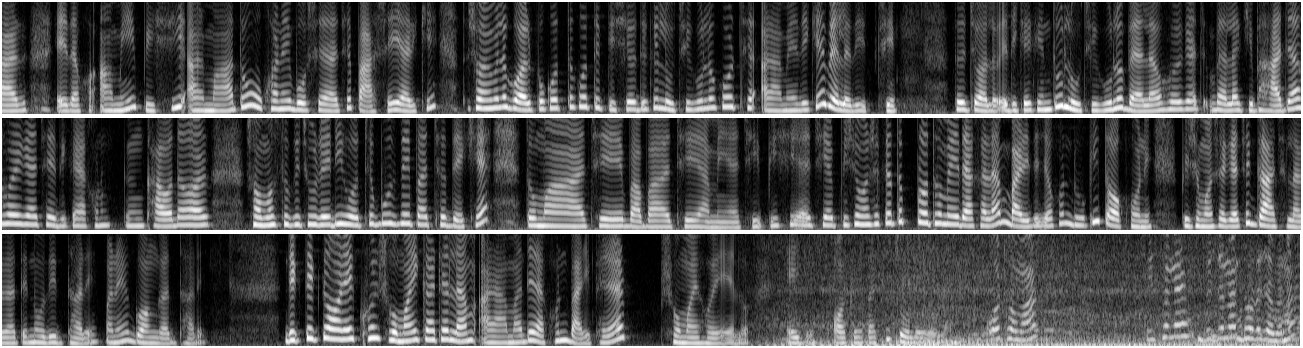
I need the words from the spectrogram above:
আর এই দেখো আমি পিসি আর মা তো ওখানে বসে আছে পাশেই আর কি। তো সবাই মিলে গল্প করতে করতে পিসি ওদিকে লুচিগুলো করছে আর আমি এদিকে বেলে দিচ্ছি। তো চলো, এদিকে কিন্তু লুচিগুলো বেলা হয়ে গেছে, বেলা কি, ভাজা হয়ে গেছে, এদিকে এখন খাওয়া দাওয়ার সমস্ত কিছু রেডি হচ্ছে, বুঝতেই পারছ দেখে। তো মা আছে, বাবা আছে, আমি আছি, পিসি আছি, আর পিসেমশাইকে তো প্রথমেই দেখালাম, বাড়িতে যখন ঢুকি তখনই পিসেমশাই গেছে গাছ লাগাতে, নদীর ধারে মানে গঙ্গার ধারে। দেখতে দেখতে অনেকক্ষণ সময় কাটালাম, আর আমাদের এখন বাড়ি ফেরার সময় হয়ে এলো। এই যে, অটোর কাছে চলে এলাম। ওঠো মা, পিছনে দুজনের ধরে যাবে না?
